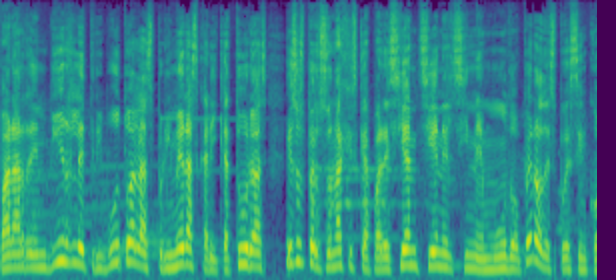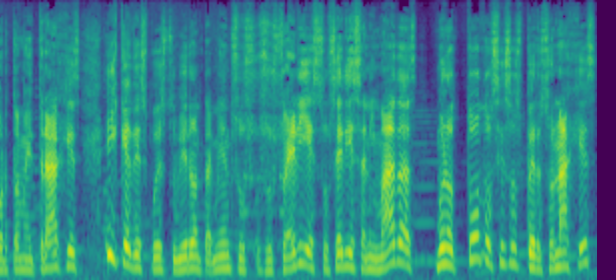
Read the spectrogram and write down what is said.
para rendirle tributo a las primeras caricaturas, esos personajes que aparecían sí en el cine mudo, pero después en cortometrajes y que después tuvieron también sus, sus series, sus series animadas. Bueno, todos esos personajes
